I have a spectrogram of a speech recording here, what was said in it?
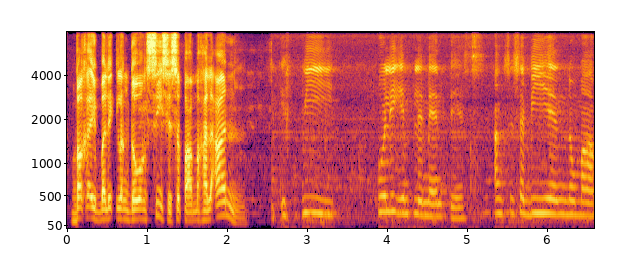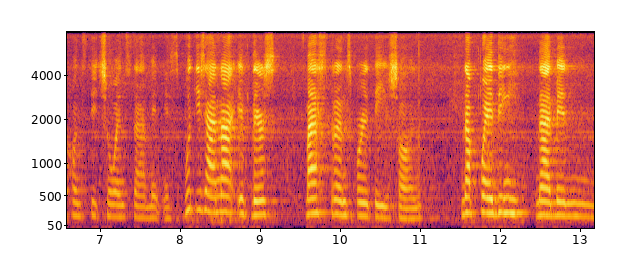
Baka ibalik lang daw ang sisi sa pamahalaan. if we fully implement this, ang sasabihin ng mga constituents namin is, buti sana if there's mass transportation na pwedeng namin,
